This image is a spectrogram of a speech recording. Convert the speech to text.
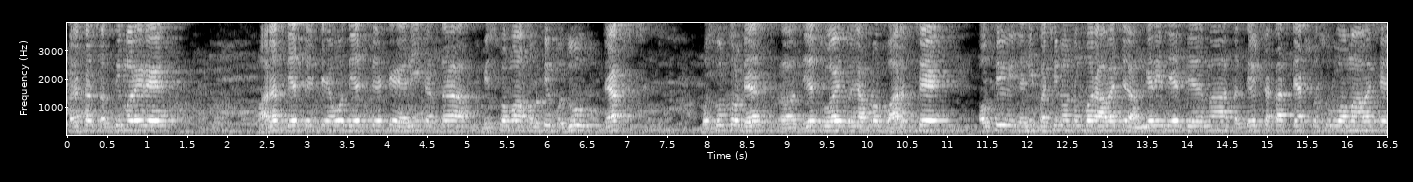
ખરેખર સસ્તી મળી રહે. ભારત દેશ એક એવો દેશ છે કે એની કરતાં વિશ્વમાં સૌથી વધુ ટેક્સ વસૂલતો દેશ હોય તો એ આપણો ભારત છે. સૌથી એની પછીનો નંબર આવે છે હંગેરી દેશ જેમાં સત્યાવીસ ટકા ટેક્સ વસૂલવામાં આવે છે.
